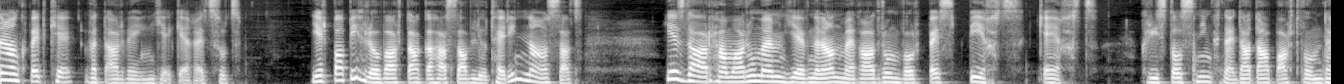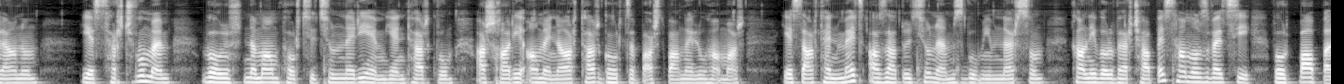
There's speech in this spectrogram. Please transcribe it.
նրանք պետք է վտարվեին եկեղեցուց։ Երբ papի հրովարտակը հասավ Լյութերին, նա ասաց. Ես դա արհամարում եմ եւ նրան մեղադրում որպես պիղծ, կեղծ։ Քրիստոսն ինքն է դատապարտվում դրանում։ Ես հրճվում եմ, որ նման փորձությունների եմ ենթարկվում աշխարի ամենաարթար գործը պաշտպանելու համար։ Ես արդեն մեծ ազատություն եմ զգում իմ ներսում, քանի որ վերջապես համոզվեցի, որ Պապը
